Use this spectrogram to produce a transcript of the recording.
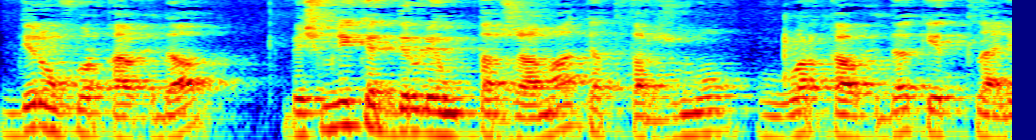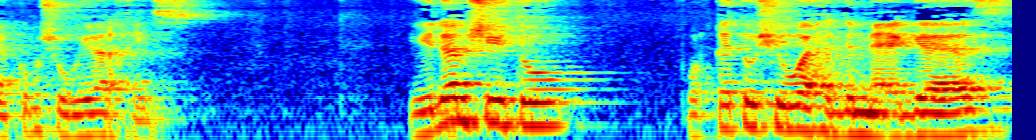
ديروهم في ورقة واحدة باش ملي كديروا لهم الترجمة كترجموا ورقة واحدة كيطلع لكم شوية رخيص. إلا مشيتو ولقيتو شي واحد معكاز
